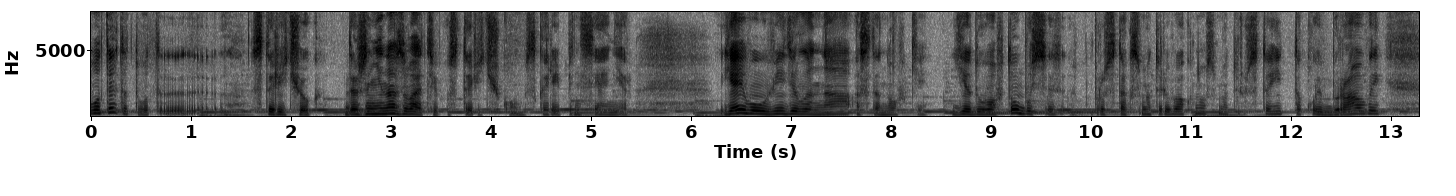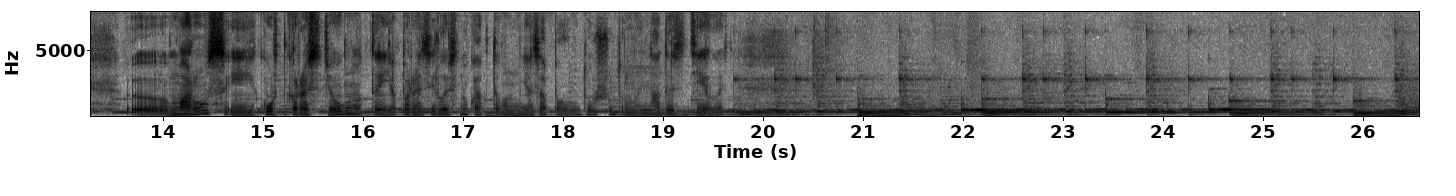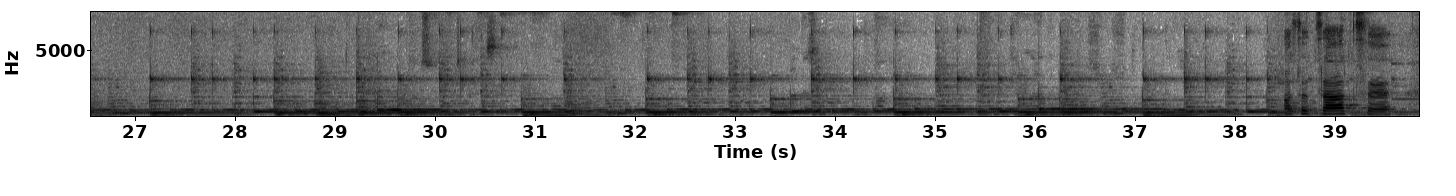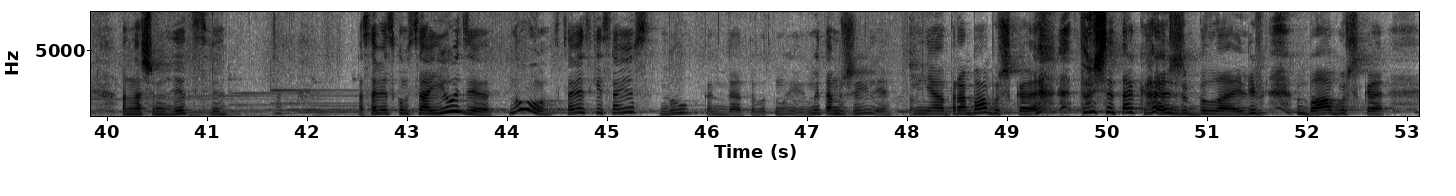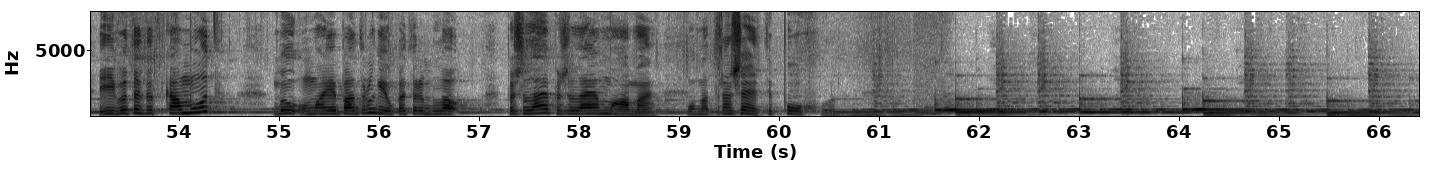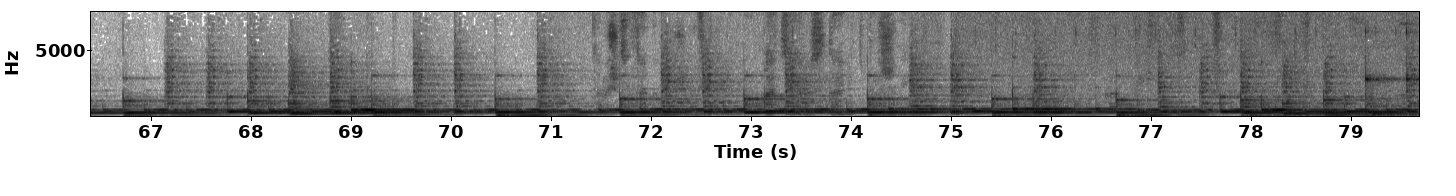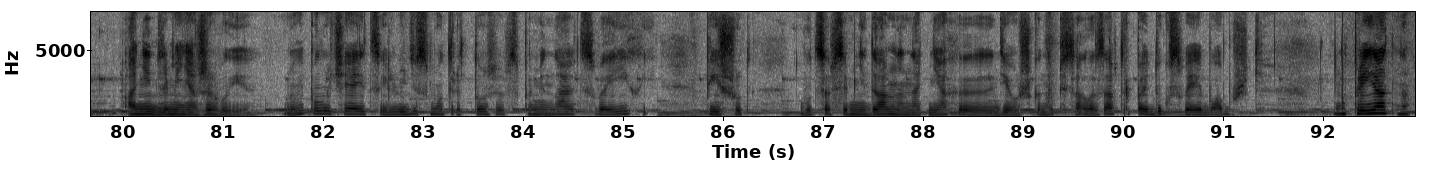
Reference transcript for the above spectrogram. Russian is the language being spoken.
вот этот вот э, старичок, даже не назвать его старичком, скорее пенсионер, я его увидела на остановке. Еду в автобусе, просто так смотрю в окно, смотрю, стоит такой бравый, э, мороз и куртка расстегнута. Я поразилась, ну как-то он мне запал в душу, думаю, надо сделать. Ассоциация о нашем детстве, о Советском Союзе. Ну, Советский Союз был когда-то, вот мы, мы там жили. У меня прабабушка точно такая же была, или бабушка. И вот этот комод был у моей подруги, у которой была пожилая-пожилая мама. Он отражает эпоху. Они для меня живые. Ну и получается, и люди смотрят тоже, вспоминают своих и пишут. Вот совсем недавно на днях э, девушка написала, завтра пойду к своей бабушке. Ну, приятно.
